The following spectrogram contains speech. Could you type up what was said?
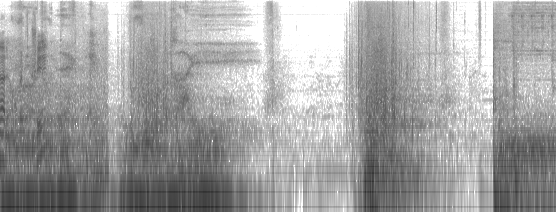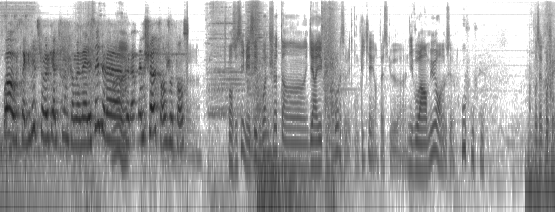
On va toucher. Waouh, ça grille sur le Katoon quand même. Elle essaye de la, Ah ouais. de la one shot, hein, je pense. Je pense aussi, mais essayer de one-shot un guerrier contrôle, ça va être compliqué. hein, parce que euh, niveau armure, c'est... ouh, ouh, ouh. Faut s'accrocher.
